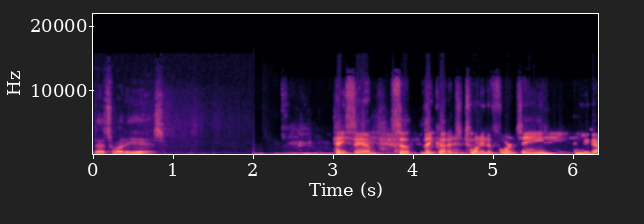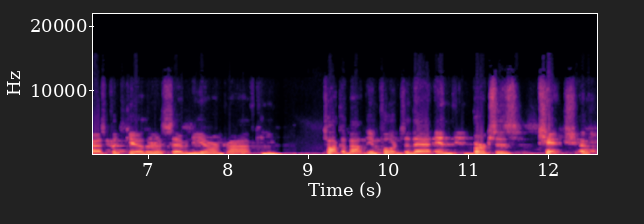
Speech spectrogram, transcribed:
that's what he is. Hey Sam, so they cut it to twenty to fourteen, and you guys put together a seventy-yard drive. Can you talk about the importance of that and Burks's catch? Uh,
